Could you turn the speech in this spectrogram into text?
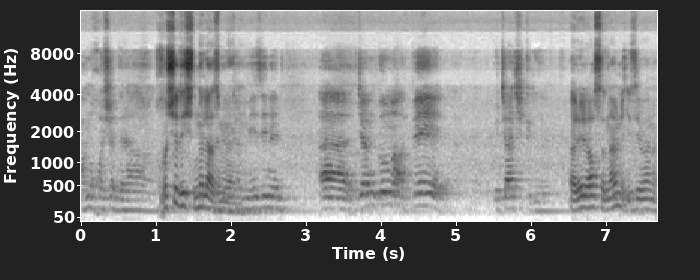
Ama hoş eder ha. Hoş eder işte ne lazım yani? Mezinin. E, Cem goma ape uçağa çıkıyor. Öyle rastla ne bileyim izi var ne?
